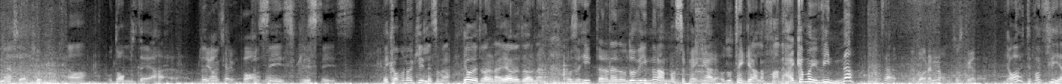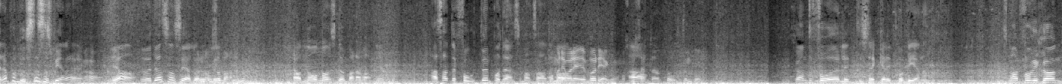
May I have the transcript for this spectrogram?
med sig också. Ja, och de... Det, Det hans kumpaner. Precis, precis. Det kommer någon kille som är, jag vet vad den är, jag vet vad den är. Och så hittar han den och då vinner han massa pengar. Och då tänker alla, fan det här kan man ju vinna! Så här. Men var det någon som spelade? Ja, det var flera på bussen som spelade. Jaha. Ja, det var det som var så jävla det roligt. som vann? Ja, någon av snubbarna vann ju. Han satte foten på den som han sa Ja, men det var, det var regeln. Man skulle Ja. sätta foten på. Skönt att få lite, sträcka lite på benen. Snart får vi sjön.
